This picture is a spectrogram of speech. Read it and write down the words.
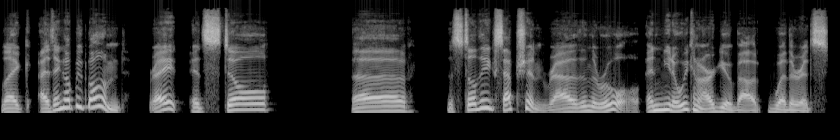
like I think I'll be bummed, right? It's still uh it's still the exception rather than the rule. And you know, we can argue about whether it's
